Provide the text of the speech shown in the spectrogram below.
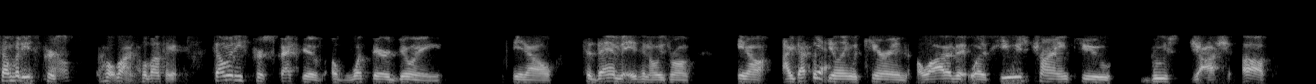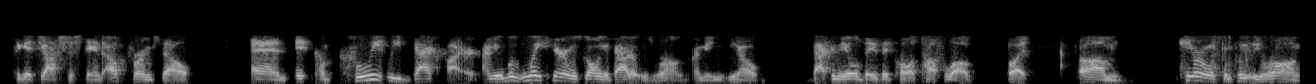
somebody's pers- hold on, hold on a second. Somebody's perspective of what they're doing, you know, to them isn't always wrong. You know, I got the Yeah. feeling with Kirin, a lot of it was he was trying to boost Josh up to get Josh to stand up for himself, and it completely backfired. I mean, the way Kirin was going about it was wrong. I mean, you know, back in the old days they'd call it tough love, but um, Kirin was completely wrong,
